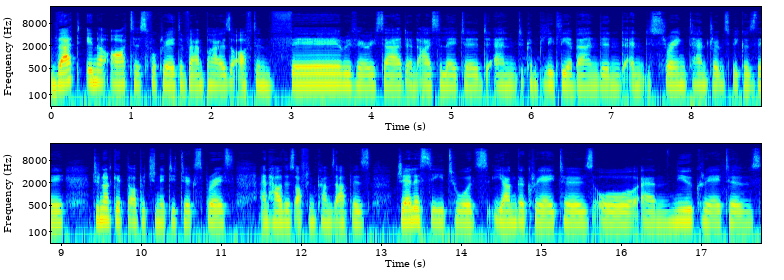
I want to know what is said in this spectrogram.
that inner artist for creative vampires are often very, very sad and isolated and completely abandoned and throwing tantrums because they do not get the opportunity to express. And how this often comes up is jealousy towards younger creators or um, new creatives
